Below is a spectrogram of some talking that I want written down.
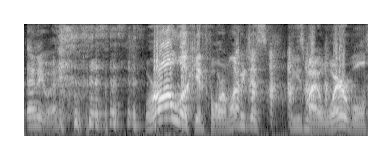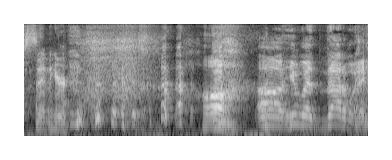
anyway, We're all looking for him. Let me just use my werewolf scent here. Oh, uh, he went that way.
